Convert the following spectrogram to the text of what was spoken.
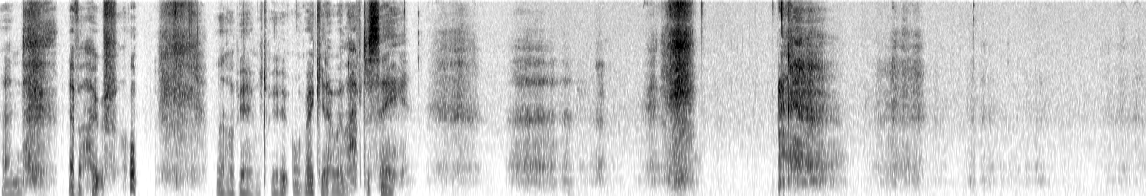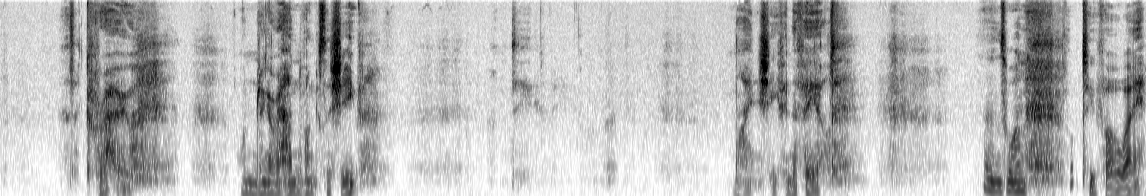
and ever hopeful that I'll be able to be a bit more regular. We'll have to see. There's a crow wandering around amongst the sheep. Nine sheep in the field. There's one too far away.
